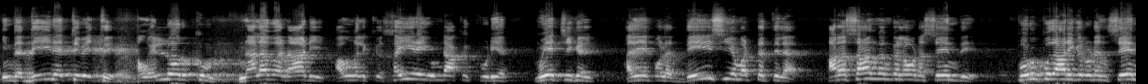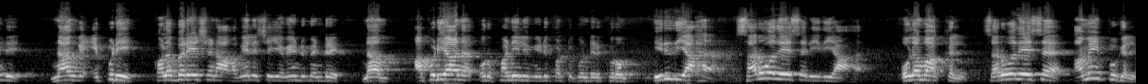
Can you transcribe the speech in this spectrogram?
இந்த தீனத்தை வைத்து அவங்க எல்லோருக்கும் நலவ நாடி அவங்களுக்கு கயிறை உண்டாக்கக்கூடிய முயற்சிகள் அதே போல தேசிய மட்டத்துல அரசாங்கங்களோட சேர்ந்து பொறுப்புதாரிகளுடன் சேர்ந்து நாங்க எப்படி கொலபரேஷனாக வேலை செய்ய வேண்டும் என்று நாம் அப்படியான ஒரு பணியிலும் ஈடுபட்டு கொண்டிருக்கிறோம். இறுதியாக சர்வதேச ரீதியாக உலமாக்கல் சர்வதேச அமைப்புகள்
